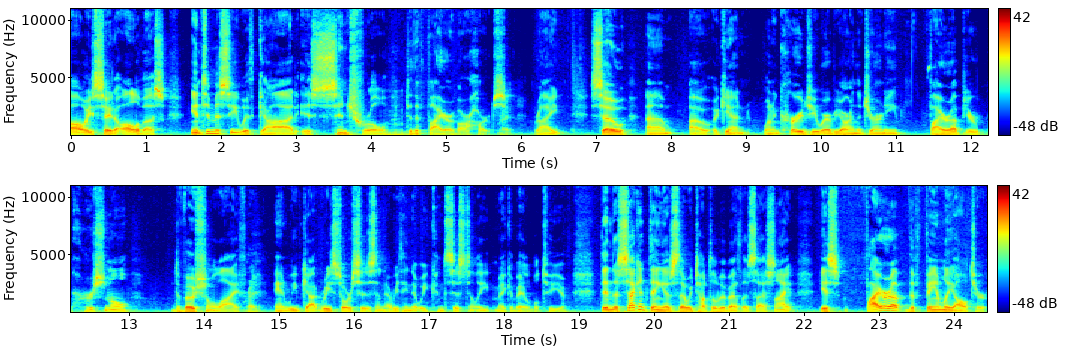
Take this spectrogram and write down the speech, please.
always say to all of us intimacy with God is central to the fire of our hearts Right. right? So, um, uh, again, want to encourage you wherever you are in the journey, fire up your personal devotional life. Right. And we've got resources and everything that we consistently make available to you. Then the second thing is, though, we talked a little bit about this last night, is fire up the family altar.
